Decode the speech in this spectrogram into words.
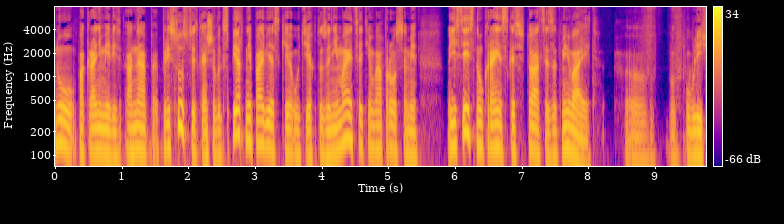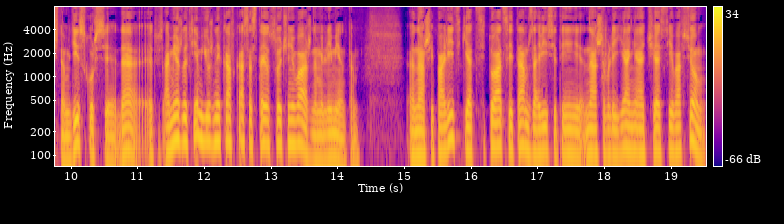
ну, по крайней мере, она присутствует, конечно, в экспертной повестке у тех, кто занимается этими вопросами. Но, естественно, украинская ситуация затмевает э, в, в публичном дискурсе, да, а между тем Южный Кавказ остается очень важным элементом нашей политики. От ситуации там зависит и наше влияние отчасти и во всем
